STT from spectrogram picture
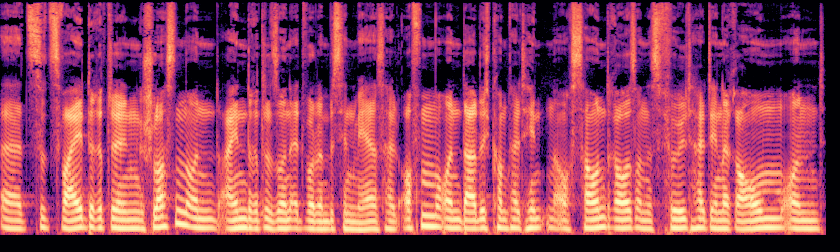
äh, zu zwei Dritteln geschlossen und ein Drittel so in etwa oder ein bisschen mehr ist halt offen und dadurch kommt halt hinten auch Sound raus und es füllt halt den Raum und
